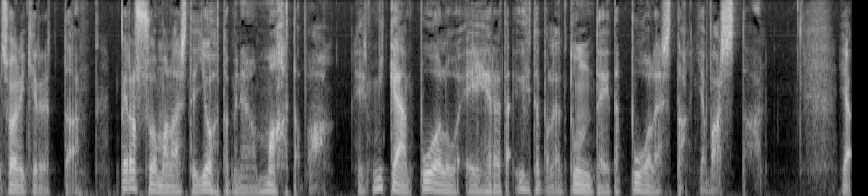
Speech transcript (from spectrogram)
Soini kirjoittaa, perussuomalaisten johtaminen on mahtavaa. Siis mikään puolue ei herätä yhtä paljon tunteita puolesta ja vastaan. Ja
